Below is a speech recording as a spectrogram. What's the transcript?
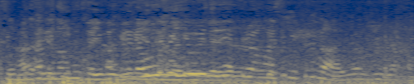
Особенно хреновуха его А хреновуха не выветрилась ни хрена. И он же ехал.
